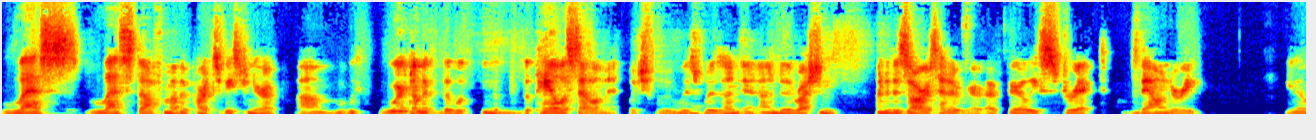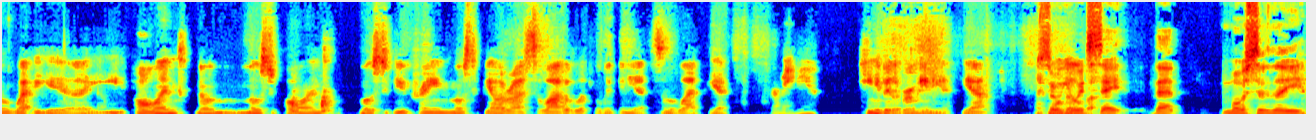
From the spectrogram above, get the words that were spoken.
less less stuff from other parts of Eastern Europe. Um, we worked on the the, the, the Pale settlement, which was was un, under the Russian under the Tsars had a, a fairly strict boundary. You know, uh, Poland, most of Poland, most of Ukraine, most of Belarus, a lot of Lithuania, some of Latvia, Romania, teeny bit of Romania. Yeah. Like so Moldova. you would say that most of the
